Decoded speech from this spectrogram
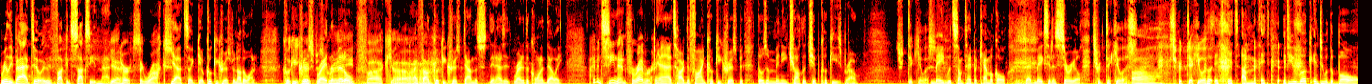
Really bad too. It fucking sucks eating that. yeah, it hurts. It's like rocks. Yeah, it's like you know, Cookie Crisp, another one. Cookie, Crisp, is right in the great. middle. Fuck. uh, I found Cookie Crisp down the. s- It has it right at the corner deli. I haven't seen that in forever. Yeah, it's hard to find Cookie Crisp. Those are mini chocolate chip cookies, bro. It's ridiculous. Made with some type of chemical that makes it a cereal. It's ridiculous. Oh, it's ridiculous. It's it's um it's if you look into the bowl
